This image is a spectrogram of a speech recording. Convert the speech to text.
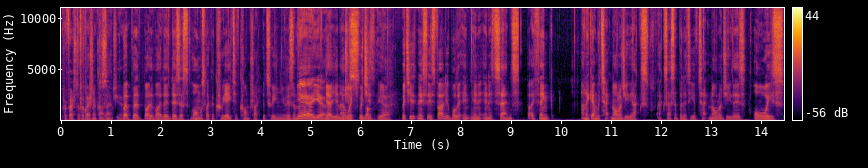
professional, professional contract. contract. yeah. But but by the Mm. by, there- there's a Mm. almost like a creative contract between you, isn't there? yeah, yeah, Yeah, you know, which, which- is which not- is- yeah, which is, is, is valuable in, in, Mm. in its sense. But I think, and again with technology, the ac- accessibility of technology, there's always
